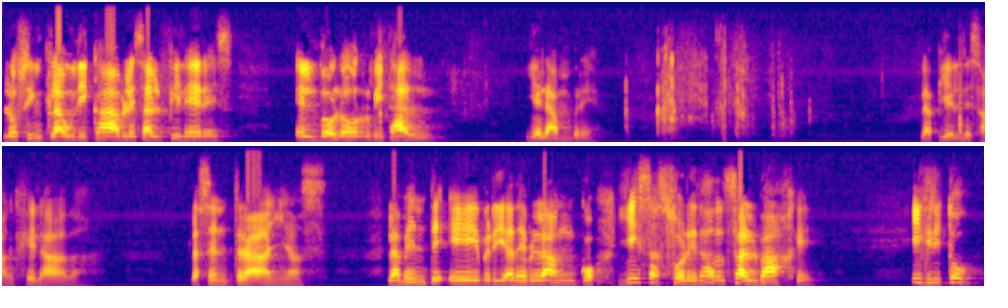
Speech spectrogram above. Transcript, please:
los inclaudicables alfileres, el dolor vital y el hambre. La piel desangelada, las entrañas, la mente ebria de blanco y esa soledad salvaje. Y gritó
